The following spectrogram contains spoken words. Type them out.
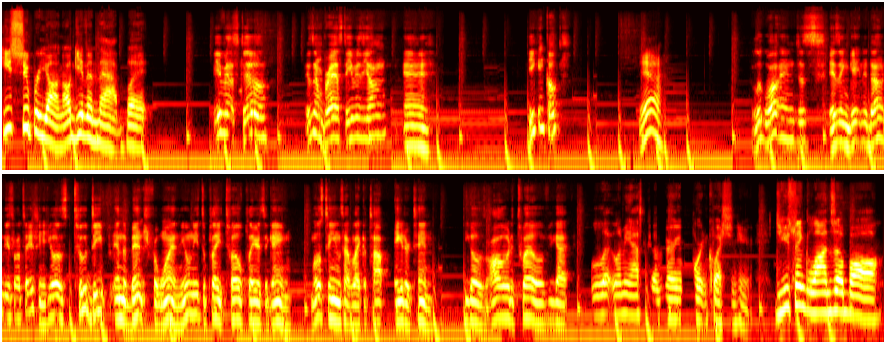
He's super young. I'll give him that, but Even still, isn't Brad Stevens young and he can coach? yeah, Luke Walton just isn't getting it done with these rotations. He goes too deep in the bench for one. You don't need to play 12 players a game. Most teams have like a top eight or 10. He goes all the way to 12. You got Let, let me ask a very important question here. Do you think Lonzo Ball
